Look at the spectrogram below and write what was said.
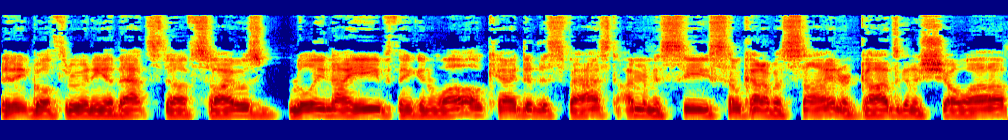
they didn't go through any of that stuff. So I was really naive thinking, well, okay, I did this fast. I'm going to see some kind of a sign or God's going to show up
